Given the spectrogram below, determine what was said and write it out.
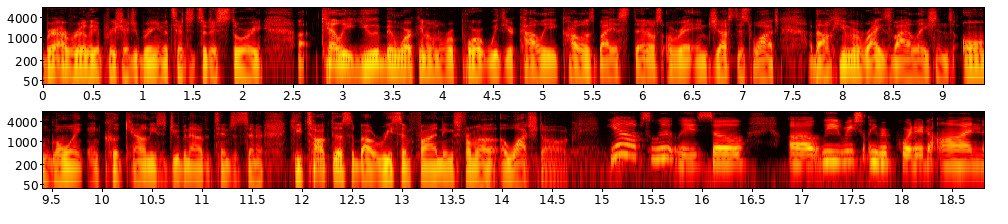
Bro, I really appreciate you bringing attention to this story. Uh, Kelly, you've been working on a report with your colleague Carlos Ballesteros over at Injustice Watch about human rights violations ongoing in Cook County's juvenile detention center. Can you talk to us about recent findings from a, a watchdog? Yeah, absolutely. So, uh, we recently reported on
